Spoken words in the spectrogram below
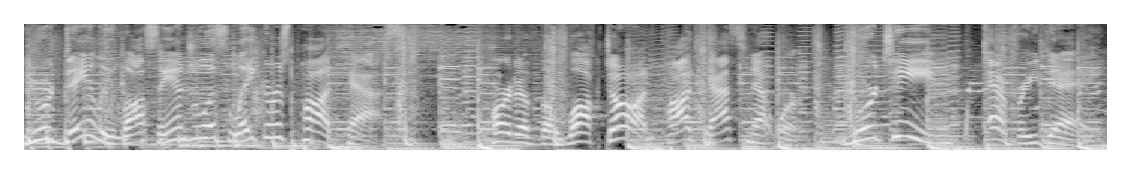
your daily Los Angeles Lakers podcast, part of the Locked On Podcast Network. Your team every day.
